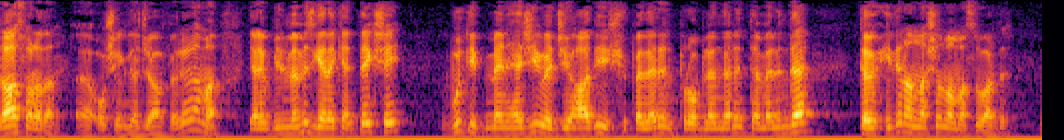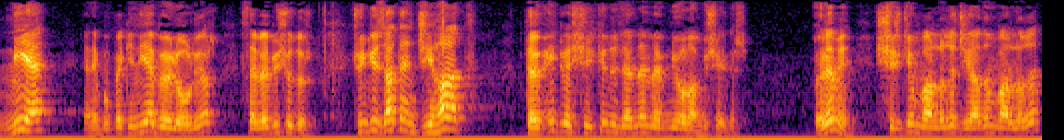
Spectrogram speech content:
Daha sonradan e, o şekilde cevap veriyor ama yani bilmemiz gereken tek şey bu tip menheci ve cihadi şüphelerin, problemlerin temelinde tevhidin anlaşılmaması vardır. Niye? Yani bu peki niye böyle oluyor? Sebebi şudur. Çünkü zaten cihat tevhid ve şirkin üzerine mebni olan bir şeydir. Öyle mi? Şirkin varlığı, cihadın varlığı,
